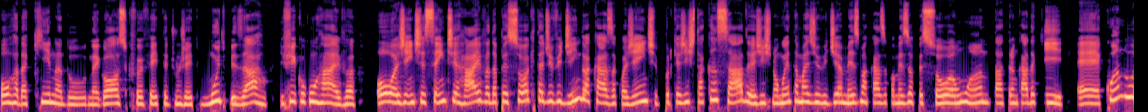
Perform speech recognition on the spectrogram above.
porra da quina do negócio que foi feita de um jeito muito bizarro e fico com raiva. Ou a gente sente raiva da pessoa que está dividindo a casa com a gente porque a gente está cansado e a gente não aguenta mais dividir a mesma casa com a mesma pessoa um ano, tá trancado aqui. É, quando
